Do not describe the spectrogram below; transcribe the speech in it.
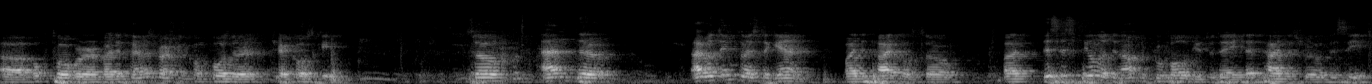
uh, October by the famous Russian composer Tchaikovsky. So, and uh, I was influenced again by the title, so, but this is still not enough to prove all of you today that titles will deceive.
